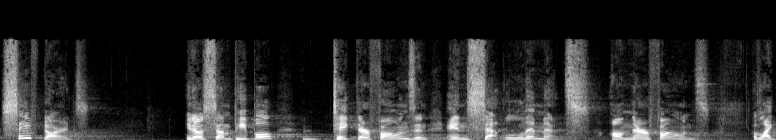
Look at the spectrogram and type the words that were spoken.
safeguards. You know, some people take their phones and, and set limits on their phones like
